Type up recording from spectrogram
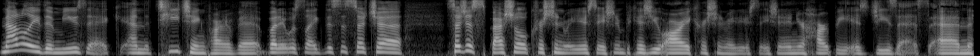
not only the music and the teaching part of it, but it was like this is such a such a special Christian radio station because you are a Christian radio station and your heartbeat is Jesus and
